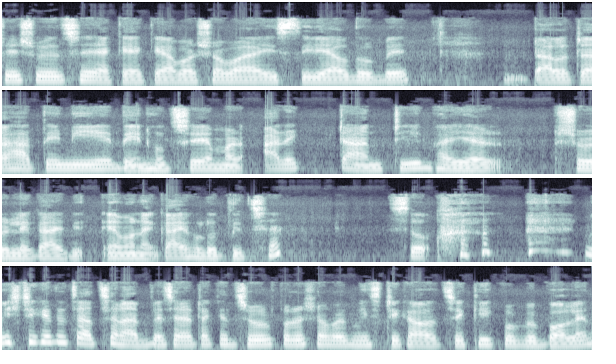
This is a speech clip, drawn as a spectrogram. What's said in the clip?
শেষ হয়েছে। একে একে আবার সবাই সিরিয়াল ধরবে। ডালাটা হাতে নিয়ে দেন হচ্ছে আমার আরেকটা আন্টি ভাইয়ার শরীরে গায়ে মানে গায়ে হলুদ দিচ্ছে। সো মিষ্টি খেতে চাচ্ছে না বেচারাটাকে জোর করে সবাই মিষ্টি খাওয়াচ্ছে, কি করবে বলেন?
